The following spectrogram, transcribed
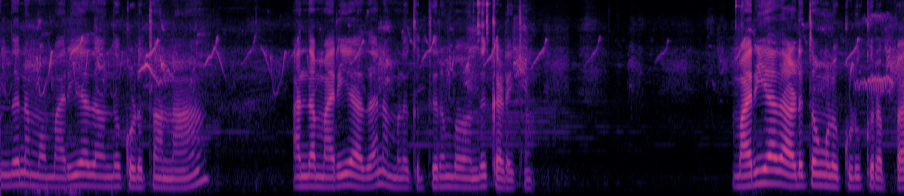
வந்து நம்ம மரியாதை வந்து கொடுத்தோன்னா அந்த மரியாதை நம்மளுக்கு திரும்ப வந்து கிடைக்கும். மரியாதை அடுத்தவங்களுக்கு கொடுக்குறப்ப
